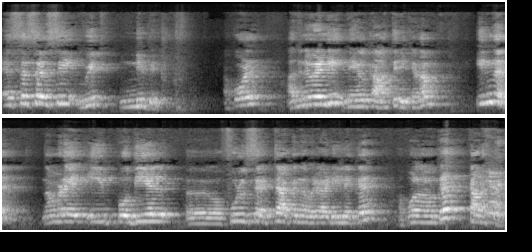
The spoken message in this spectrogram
S S L C with Nibin അപ്പോൾ അതിനുവേണ്ടി നിങ്ങൾ കാത്തിരിക്കണം. ഇന്ന് നമ്മുടെ ഈ പൊതിയൽ ഫുൾ സെറ്റ് ആക്കുന്ന പരിപാടിയിലേക്ക് അപ്പോൾ നമുക്ക് കടക്കാം.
